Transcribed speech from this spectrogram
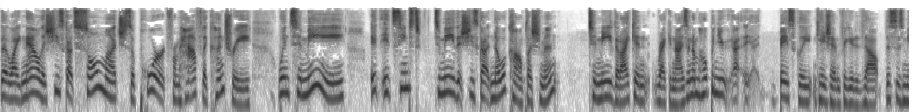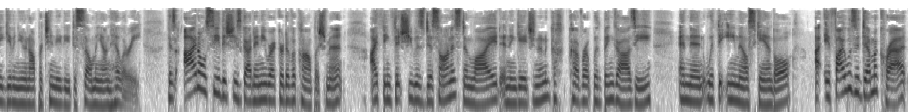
that like now that she's got so much support from half the country when to me it, it seems to me that she's got no accomplishment to me that I can recognize. And I'm hoping you, uh, basically, in case you haven't figured it out, this is me giving you an opportunity to sell me on Hillary. Because I don't see that she's got any record of accomplishment. I think that she was dishonest and lied and engaged in a cover up with Benghazi and then with the email scandal. If I was a Democrat,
